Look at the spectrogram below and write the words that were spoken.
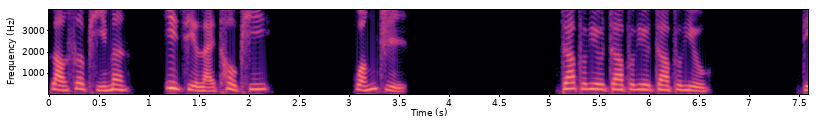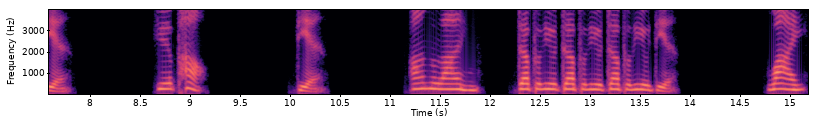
老色皮们，一起来透批！网址：w w w 点约炮点 online w w w 点 y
